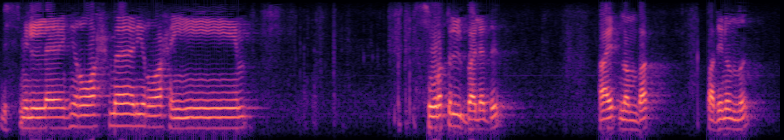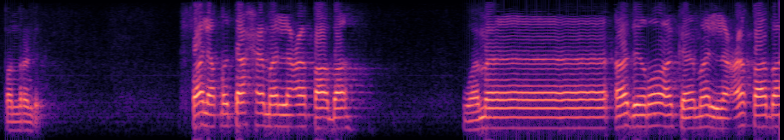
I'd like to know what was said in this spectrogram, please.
بسم الله الرحمن الرحيم സൂറത്തുൽ ബലദ് ആയത് നമ്പർ പതിനൊന്ന് പന്ത്രണ്ട് فلقتحم العقبة وما أدراك ما العقبة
